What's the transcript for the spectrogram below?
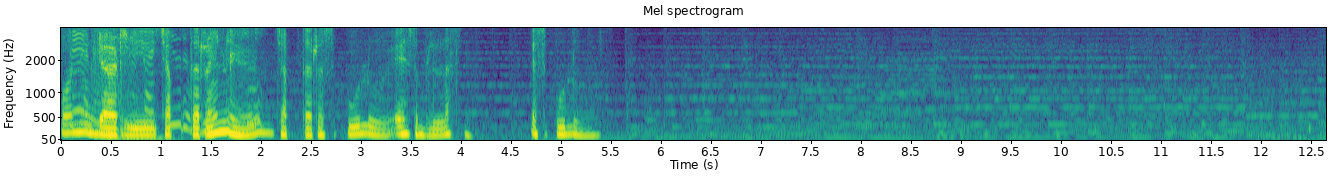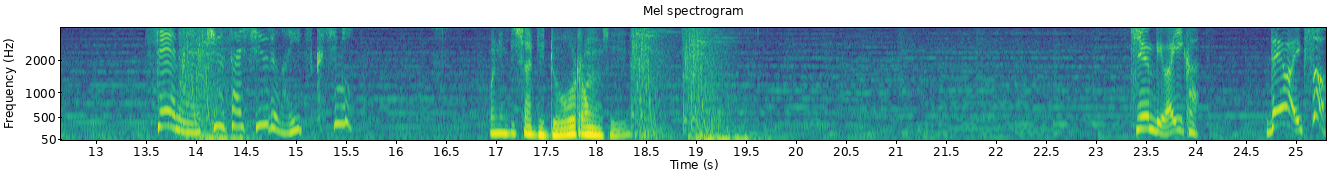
Oh ini dari chapter ini. Chapter 10 eh 11 ya? eh 10 Oh ini bisa didorong sih. Jumbi wa ii? Dewa, ikso!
